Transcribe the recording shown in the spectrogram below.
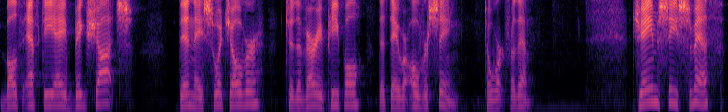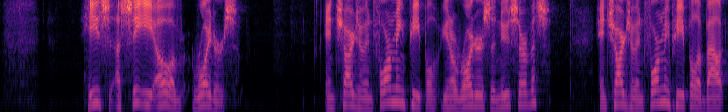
both FDA big shots. Then they switch over to the very people that they were overseeing to work for them. James C. Smith, he's a CEO of Reuters, in charge of informing people. You know, Reuters, the news service, in charge of informing people about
